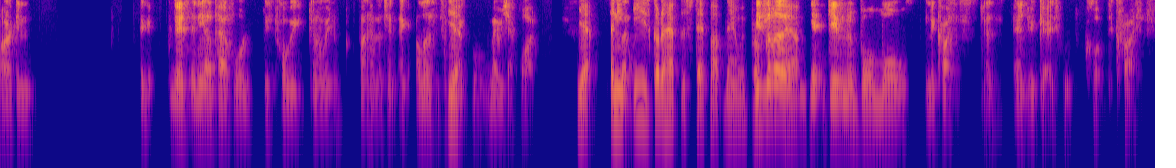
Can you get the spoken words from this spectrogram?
I reckon against any other power forward, he's probably gonna win. Can't have that team like, unless it's a Yeah. Creek maybe Jack White. Yeah, and he, But- he's got to have to step up now with He's got to out. get given the ball more in the crisis, as Andrew Gaze would call it, the crisis.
